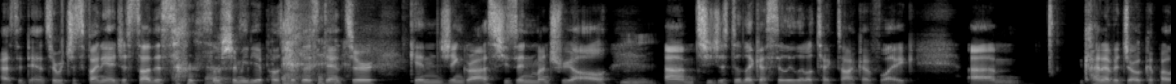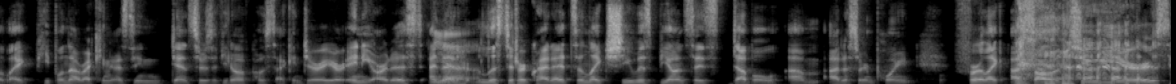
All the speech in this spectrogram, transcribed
as a dancer, which is funny. I just saw this social media post of this dancer, Kim Gingras. She's in Montreal. Mhm. Um, she just did like a silly little TikTok of like, um, kind of a joke about like people not recognizing dancers if you don't have post secondary or any artist, and then Yeah. her, listed her credits and like she was Beyonce's double um, at a certain point for like a solid two years,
